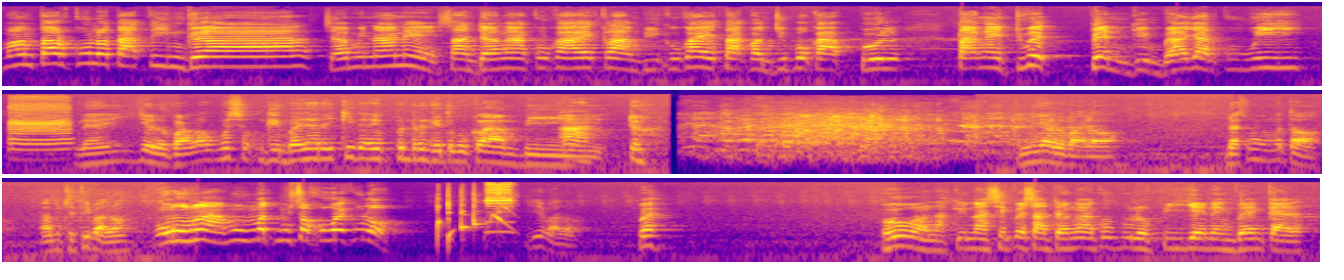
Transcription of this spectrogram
Montorku lo tak tinggal. Jaminane sandang aku kae, klambiku kae tak kon jupuk kabul, tak duit ben nggih bayar kuwi. Lah iya lho Pak lo wis nggih bayar iki tapi bener gitu tuku klambi. Aduh, Ini lho Pak lo. Ndas mumet to. Tapi jadi Pak lo. ora mumet musuh kowe ku lho. Iya Pak lo. Beh. Oh, alah ki nasibe sandang aku ku lho piye ning bengkel.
